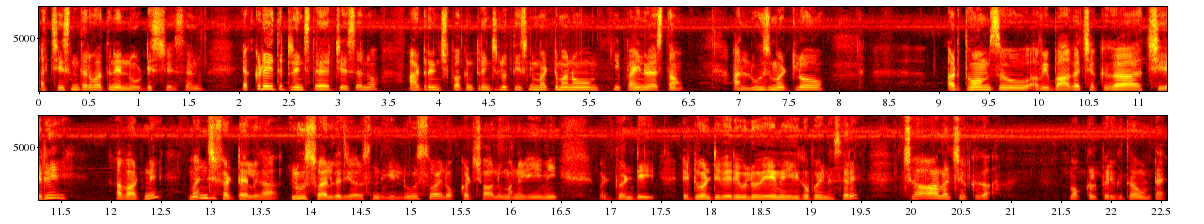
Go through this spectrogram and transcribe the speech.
అది చేసిన తర్వాత నేను నోటీస్ చేశాను. ఎక్కడైతే ట్రెంచ్ తయారు చేశానో ఆ ట్రెంచ్ పక్కన ట్రెంచ్లో తీసిన మట్టి మనం ఈ పైన వేస్తాం. ఆ లూజ్ మట్టిలో అర్త్వామ్స్ అవి బాగా చక్కగా చేరి వాటిని మంచి ఫెర్టైల్గా లూజ్ సాయిల్గా చేయాల్సింది. ఈ లూజ్ సాయిల్ ఒక్కటి చాలు. మనం ఏమి ఎటువంటి ఎటువంటి వెరువులు ఏమి వేయకపోయినా సరే చాలా చక్కగా మొక్కలు పెరుగుతూ ఉంటాయి.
